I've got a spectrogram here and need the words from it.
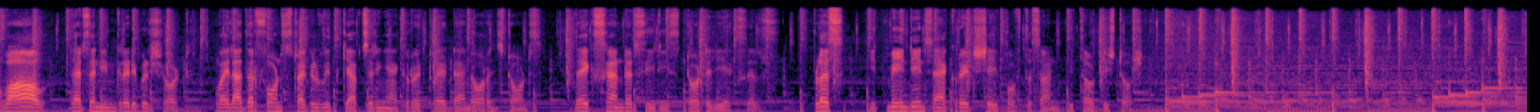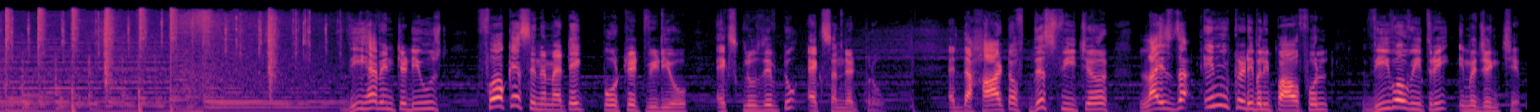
Wow, that's an incredible shot. While other phones struggle with capturing accurate red and orange tones, the X100 series totally excels. Plus, it maintains accurate shape of the sun without distortion. We have introduced 4K cinematic portrait video exclusive to X100 Pro. At the heart of this feature lies the incredibly powerful Vivo V3 imaging chip.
